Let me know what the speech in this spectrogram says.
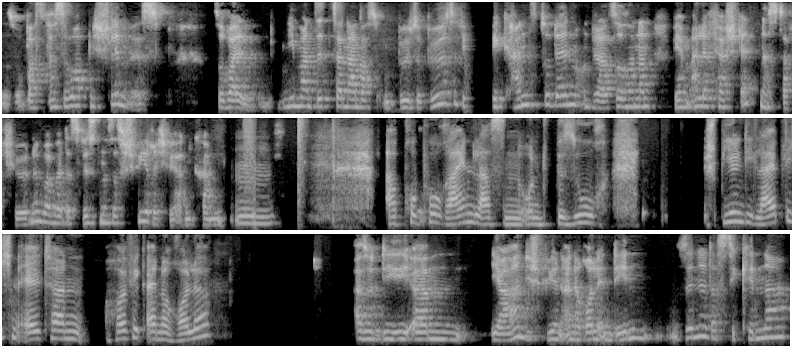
so was, was überhaupt nicht schlimm ist. So, weil niemand sitzt dann da und böse, böse, wie, wie, kannst du denn? Und so, sondern wir haben alle Verständnis dafür, ne? weil wir das wissen, dass es schwierig werden kann. Mhm. Apropos reinlassen und Besuch, spielen die leiblichen Eltern häufig eine Rolle? Also die, ähm, ja, die spielen eine Rolle in dem Sinne, dass die Kinder,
